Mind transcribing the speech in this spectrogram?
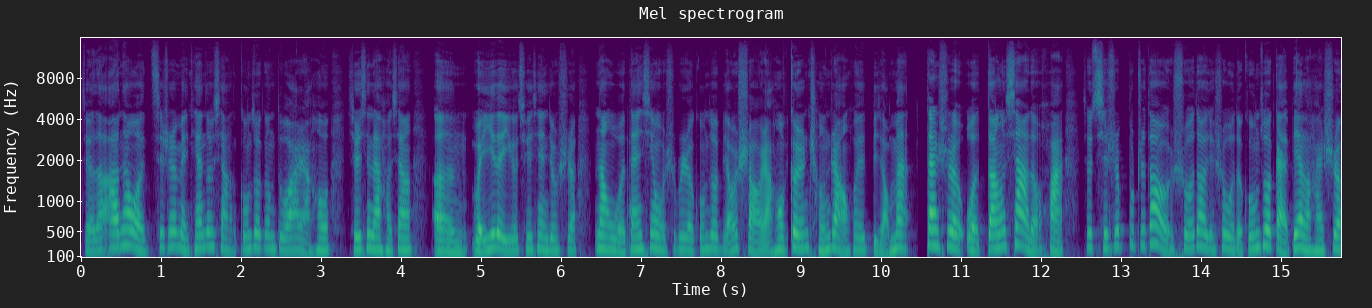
觉得啊，那我其实每天都想工作更多啊。然后其实现在好像嗯，唯一的一个缺陷就是，那我担心我是不是工作比较少，然后个人成长会比较慢。但是我当下的话，就其实不知道说到底是我的工作改变了，还是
